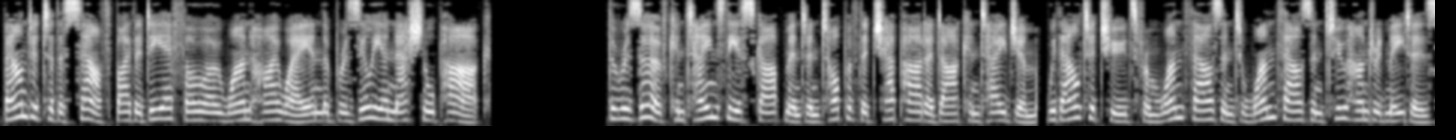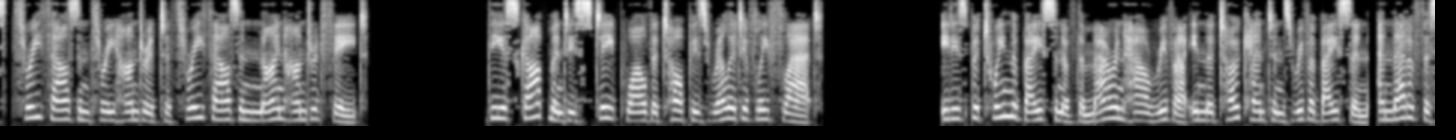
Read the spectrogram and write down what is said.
bounded to the south by the DF-001 highway and the Brasilia National Park. The reserve contains the escarpment and top of the Chapada da Contagem, with altitudes from 1,000 to 1,200 metres 3,300 to 3,900 feet. The escarpment is steep while the top is relatively flat. It is between the basin of the Maranhão River in the Tocantins River Basin, and that of the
